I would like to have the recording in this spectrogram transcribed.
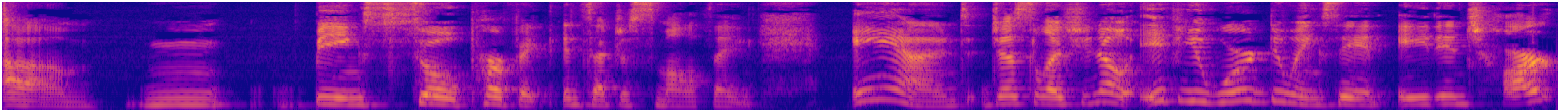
um being so perfect in such a small thing. And just to let you know, if you were doing, say, an eight inch heart,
